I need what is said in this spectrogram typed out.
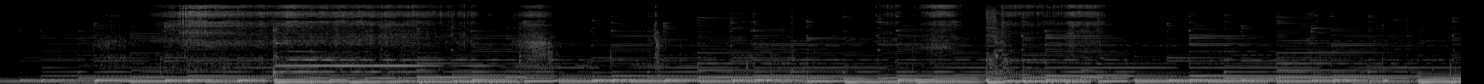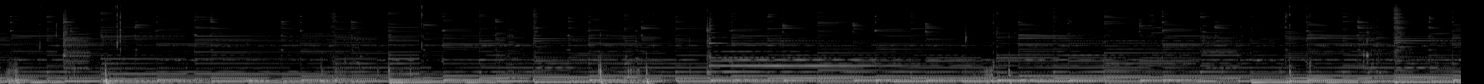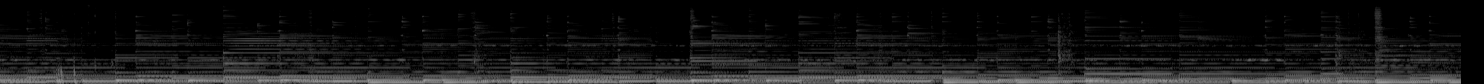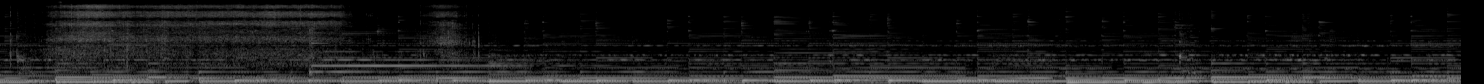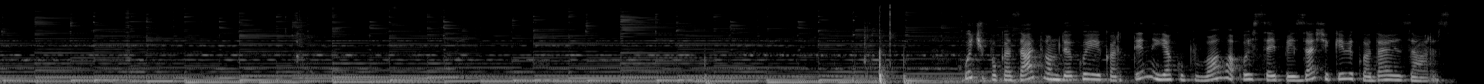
Хочу показати вам, до якої картини я купувала ось цей пейзаж, який викладаю зараз.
